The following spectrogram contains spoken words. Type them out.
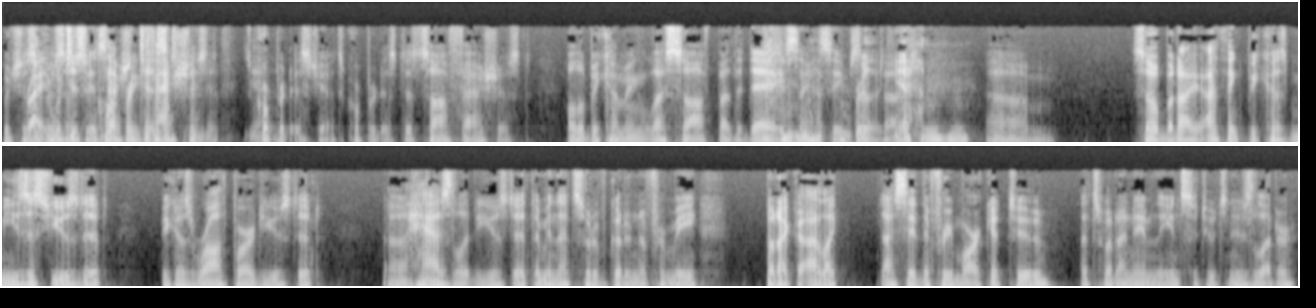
which is right, which is it's actually fascist. Kind of, yeah. It's corporatist, yeah, it's corporatist. It's soft fascist, although becoming less soft by the day. It seems really, sometimes. Yeah. Mm-hmm. Um, so, but I, I think because Mises used it, because Rothbard used it, uh, Hazlitt used it. I mean, that's sort of good enough for me. But I, I like I say the free market too. That's what I name the institute's newsletter.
